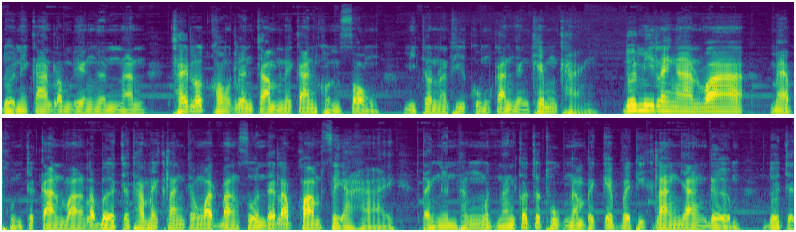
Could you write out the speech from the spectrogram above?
โดยในการลำเลียงเงินนั้น ใช้รถของเรือนจำในการขนส่ง มีเจ้าหน้าที่คุ้มกันอย่างเข้มแข็ง โดยมีรายงานว่า แม้ผลจากการวางระเบิดจะทำให้คลังจังหวัดบางส่วนได้รับความเสียหาย แต่เงินทั้งหมดนั้นก็จะถูกนำไปเก็บไว้ที่คลังอย่างเดิม โดยจะ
